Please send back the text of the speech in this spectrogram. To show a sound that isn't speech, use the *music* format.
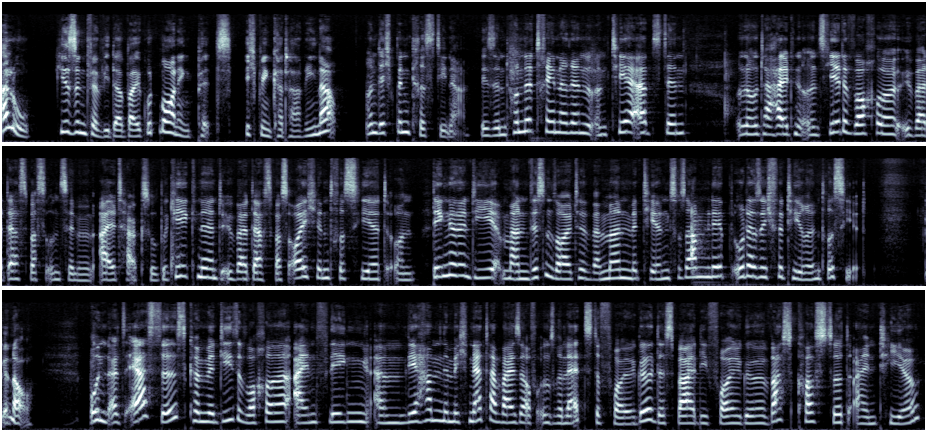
Hallo, hier sind wir wieder bei Good Morning Pits. Ich bin Katharina. Und ich bin Christina. Wir sind Hundetrainerin und Tierärztin und unterhalten uns jede Woche über das, was uns im Alltag so begegnet, über das, was euch interessiert und Dinge, die man wissen sollte, wenn man mit Tieren zusammenlebt oder sich für Tiere interessiert. Genau. Und als erstes können wir diese Woche einpflegen. Ähm, wir haben nämlich netterweise auf unsere letzte Folge, das war die Folge Was kostet ein Tier?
